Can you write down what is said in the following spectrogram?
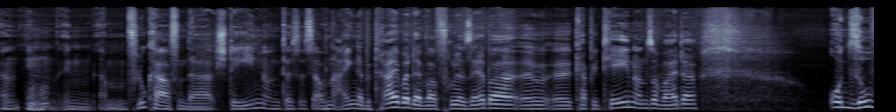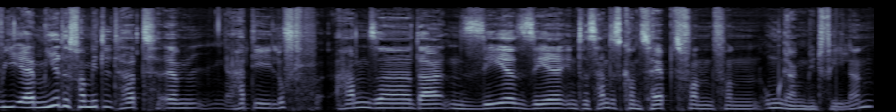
an- in, in, am Flughafen da stehen und das ist auch ein eigener Betreiber, der war früher selber äh, äh, Kapitän und so weiter. Und so wie er mir das vermittelt hat, ähm, hat die Lufthansa da ein sehr, sehr interessantes Konzept von, von Umgang mit Fehlern,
